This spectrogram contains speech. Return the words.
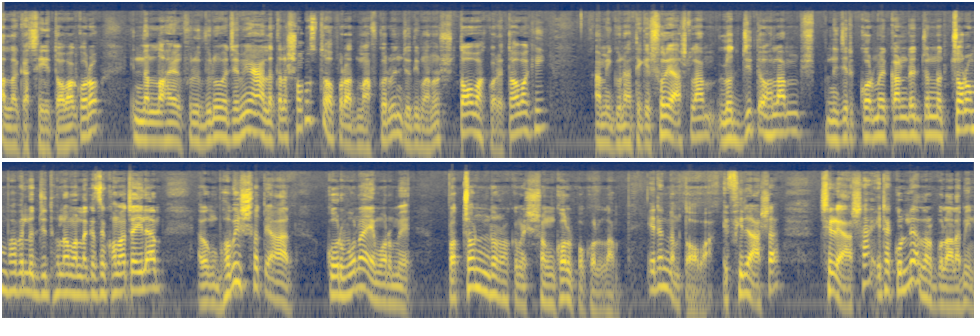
আল্লাহর কাছে তবা করো। ইন্নাল্লাহ ফিরুদ্দিন জামিয়া আল্লাহ তালা সমস্ত অপরাধ মাফ করবেন যদি মানুষ তবা করে। তবা কি? আমি গুনাহ থেকে সরে আসলাম, লজ্জিত হলাম, নিজের কর্মের কাণ্ডের জন্য চরমভাবে লজ্জিত হলাম, আল্লাহর কাছে ক্ষমা চাইলাম এবং ভবিষ্যতে আর করব না এ মর্মে প্রচণ্ড রকমের সংকল্প করলাম। এটার নাম তওবা। এ ফিরে আসা। ছেড়ে আসা, এটা করলে আল্লাহ রব্বুল আলমিন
